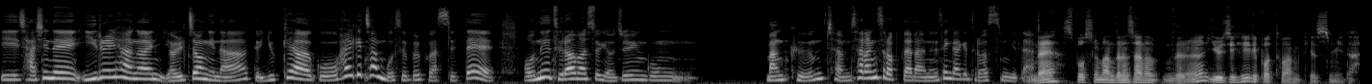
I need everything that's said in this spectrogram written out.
이 자신의 일을 향한 열정이나 또 유쾌하고 활기찬 모습을 보았을 때 어느 드라마 속 여주인공 만큼 참 사랑스럽다라는 생각이 들었습니다. 네, 스포츠를 만드는 사람들 유지희 리포터와 함께했습니다.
